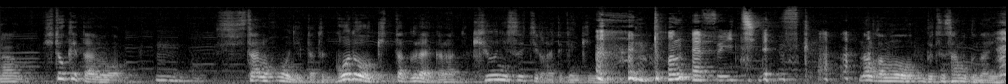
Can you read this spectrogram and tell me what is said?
なん一桁のうん下の方に行った時5度を切ったぐらいから急にスイッチが入って元気になる。どんなスイッチですか？なんかもう別に寒くないやっ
